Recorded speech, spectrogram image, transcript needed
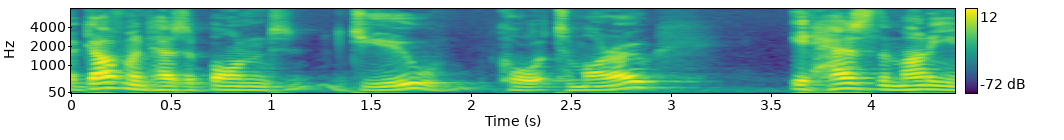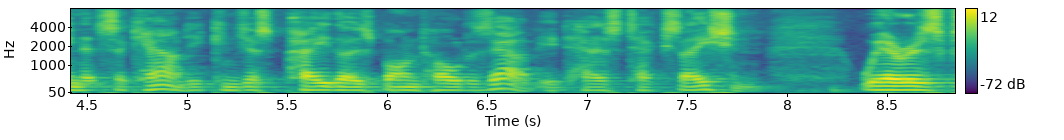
a government has a bond due, call it tomorrow, it has the money in its account. It can just pay those bondholders out. It has taxation. Whereas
